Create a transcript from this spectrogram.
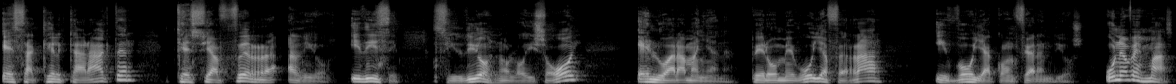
Es aquel carácter que se aferra a Dios y dice, si Dios no lo hizo hoy, Él lo hará mañana pero me voy a aferrar y voy a confiar en Dios. Una vez más,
